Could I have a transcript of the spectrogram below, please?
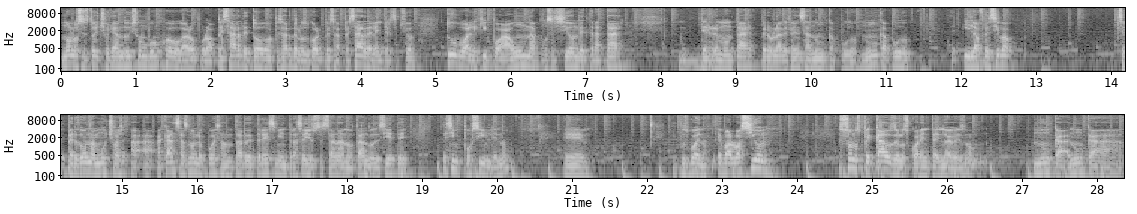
no los estoy choreando, hizo un buen juego Garópolo. A pesar de todo, a pesar de los golpes, a pesar de la intercepción, tuvo al equipo a una posesión de tratar de remontar, pero la defensa nunca pudo, nunca pudo. Y la ofensiva se perdona mucho a, Kansas, no le puedes anotar de 3 mientras ellos están anotando de 7. Es imposible, ¿no? Eh, y pues bueno, evaluación. Esos son los pecados de los 49, ¿no? Nunca, nunca,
